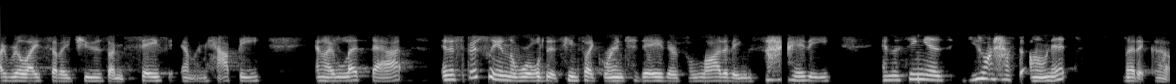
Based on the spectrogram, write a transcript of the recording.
I realize that I choose, I'm safe and I'm happy, and I let that. And especially in the world it seems like we're in today, there's a lot of anxiety. And the thing is, you don't have to own it, let it go.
